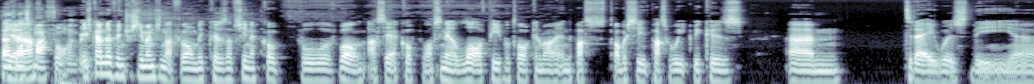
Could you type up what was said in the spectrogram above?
that, Yeah, that's my thought It's kind of interesting you mention that film because I've seen a couple of well, I say a couple. I've seen a lot of people talking about it in the past, obviously the past week because um, today was the uh,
